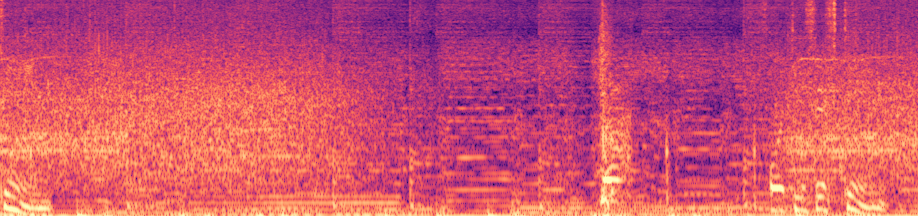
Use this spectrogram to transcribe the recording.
15. Forty fifteen.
